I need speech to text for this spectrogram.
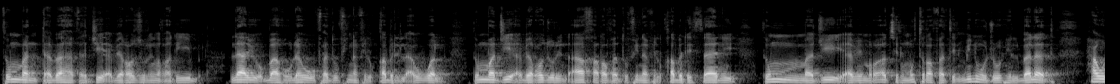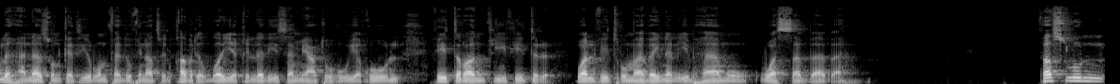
ثم انتبه فجيء برجل غريب. لا يؤباه له فدفن في القبر الأول. ثم جيء برجل آخر فدفن في القبر الثاني. ثم جيء بامرأة مترفة من وجوه البلد. حولها ناس كثير فدفنت في القبر الضيق الذي سمعته يقول فترا في فتر. والفطر ما بين الإبهام والسبابة. فصل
